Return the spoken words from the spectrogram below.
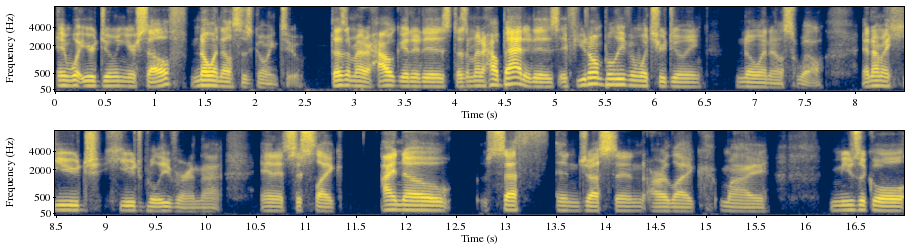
in what you're doing yourself no one else is going to. Doesn't matter how good it is doesn't matter how bad it is if you don't believe in what you're doing no one else will. And i'm a huge huge believer in that. And it's just like i know seth and justin are like my musical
